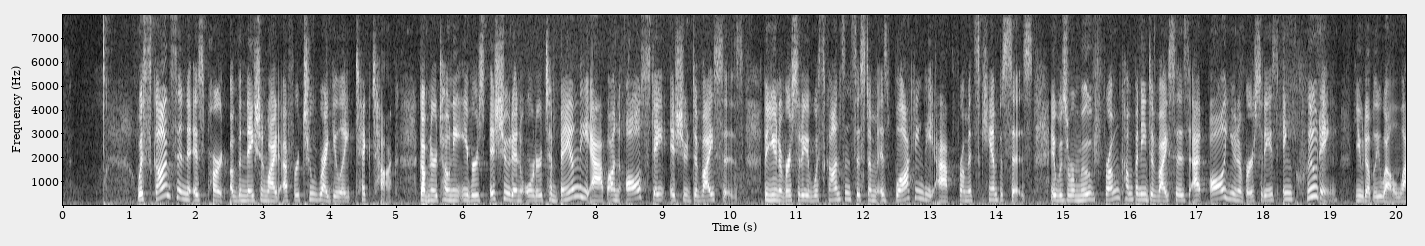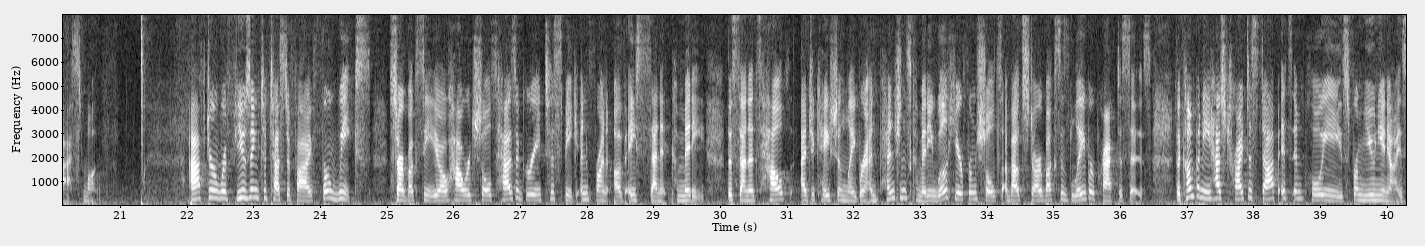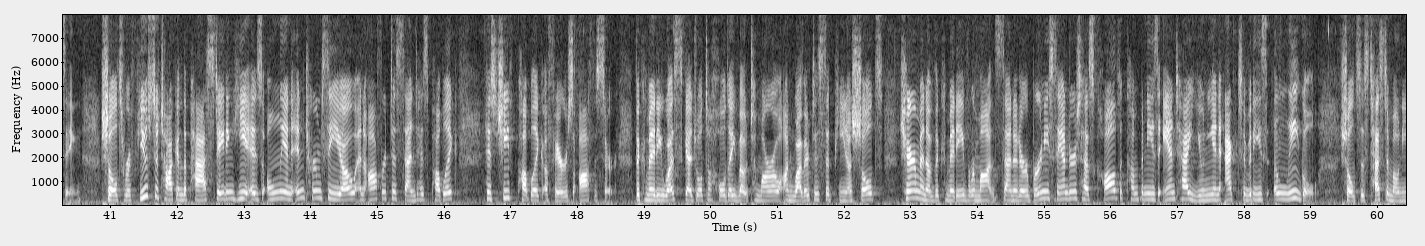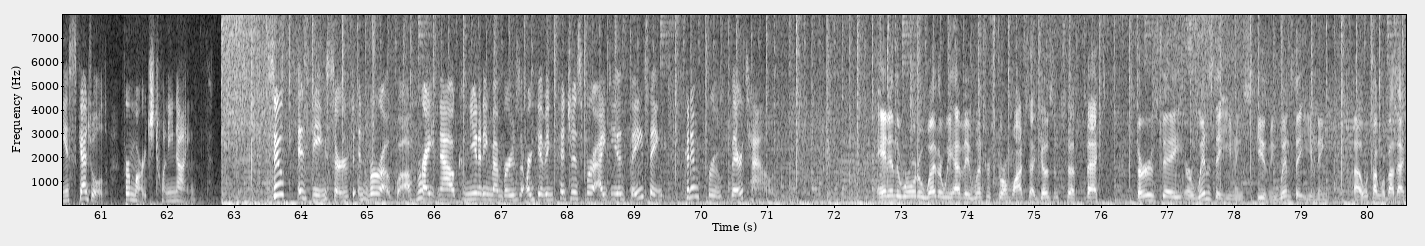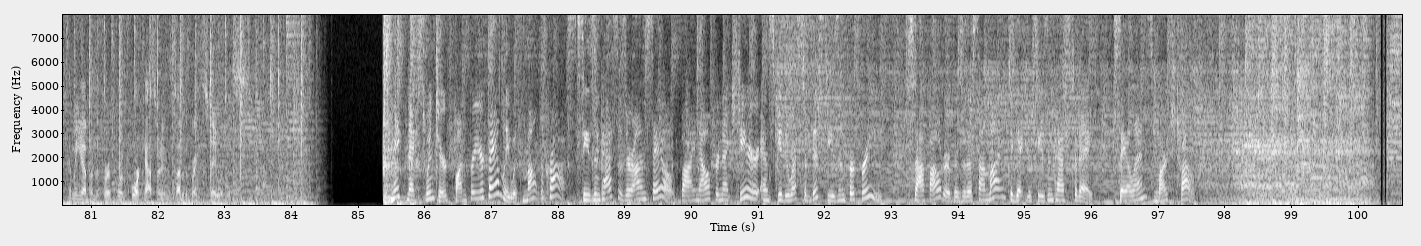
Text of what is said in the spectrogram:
Wisconsin is part of the nationwide effort to regulate TikTok. Governor Tony Evers issued an order to ban the app on all state-issued devices. The University of Wisconsin system is blocking the app from its campuses. It was removed from company devices at all universities, including UWL last month. After refusing to testify for weeks, Starbucks CEO Howard Schultz has agreed to speak in front of a Senate committee. The Senate's Health, Education, Labor, and Pensions Committee will hear from Schultz about Starbucks' labor practices. The company has tried to stop its employees from unionizing. Schultz refused to talk in the past, stating he is only an interim CEO and offered to send his public his chief public affairs officer. The committee was scheduled to hold a vote tomorrow on whether to subpoena Schultz. Chairman of the committee, Vermont Senator Bernie Sanders, has called the company's anti-union activities illegal. Schultz's testimony is scheduled for March 29th. Soup is being served in Viroqua. Right now, community members are giving pitches for ideas they think could improve their town. And in the world of weather, we have a winter storm watch that goes into effect Thursday or Wednesday evening, excuse me, Wednesday evening. Uh, we'll talk more about that coming up in the First Warn forecast on the other side of the break. Stay with us. Make next winter fun for your family with Mount Lacrosse. Season passes are on sale. Buy now for next year and ski the rest of this season for free. Stop out or visit us online to get your season pass today. Sale ends March 12th.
